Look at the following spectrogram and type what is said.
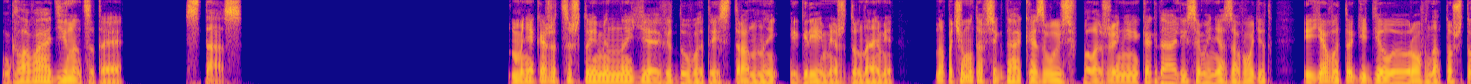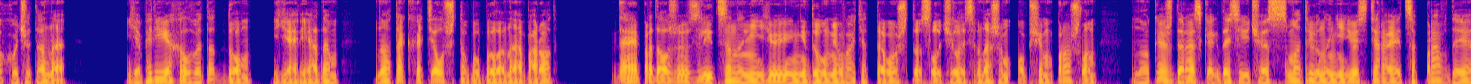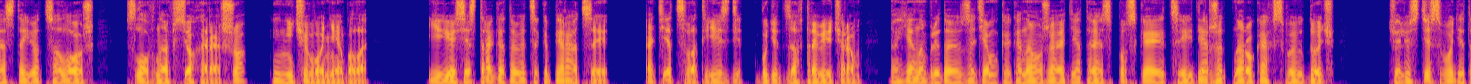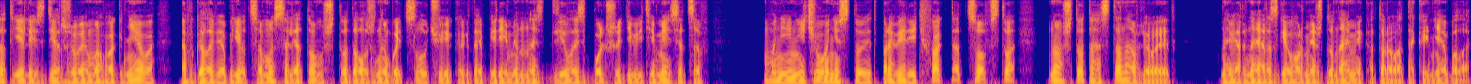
Глава 11. Стас. Мне кажется, что именно я веду в этой странной игре между нами, но почему-то всегда оказываюсь в положении, когда Алиса меня заводит, и я в итоге делаю ровно то, что хочет она. Я переехал в этот дом, я рядом, но так хотел, чтобы было наоборот. Да, я продолжаю злиться на нее и недоумевать от того, что случилось в нашем общем прошлом — но каждый раз, когда сейчас смотрю на нее, стирается правда и остается ложь, словно все хорошо и ничего не было. Ее сестра готовится к операции, отец в отъезде, будет завтра вечером, а я наблюдаю за тем, как она уже одетая спускается и держит на руках свою дочь. Челюсти сводит от еле сдерживаемого гнева, а в голове бьется мысль о том, что должны быть случаи, когда беременность длилась больше девяти месяцев — мне ничего не стоит проверить факт отцовства, но что-то останавливает. Наверное, разговор между нами, которого так и не было.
